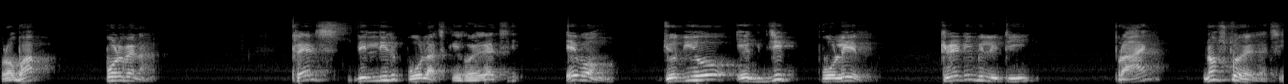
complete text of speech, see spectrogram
প্রভাব পড়বে না। ফ্রেন্ডস দিল্লির পোল আজকে হয়ে গেছে এবং যদিও এক্সিট পোলের ক্রেডিবিলিটি প্রায় নষ্ট হয়ে গেছে।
